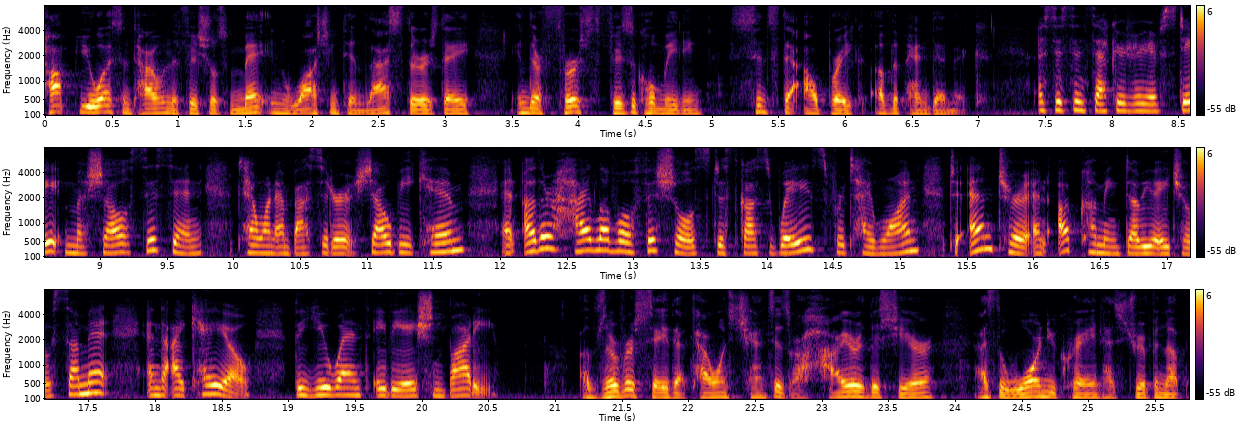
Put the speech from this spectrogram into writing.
Top U.S. and Taiwan officials met in Washington last Thursday in their first physical meeting since the outbreak of the pandemic. Assistant Secretary of State Michele Sison, Taiwan Ambassador Hsiao Bi-khim, and other high-level officials discussed ways for Taiwan to enter an upcoming WHO summit and the ICAO, the UN's aviation body. Observers say that Taiwan's chances are higher this year as the war in Ukraine has driven up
